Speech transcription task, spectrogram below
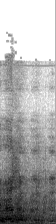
Amen.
